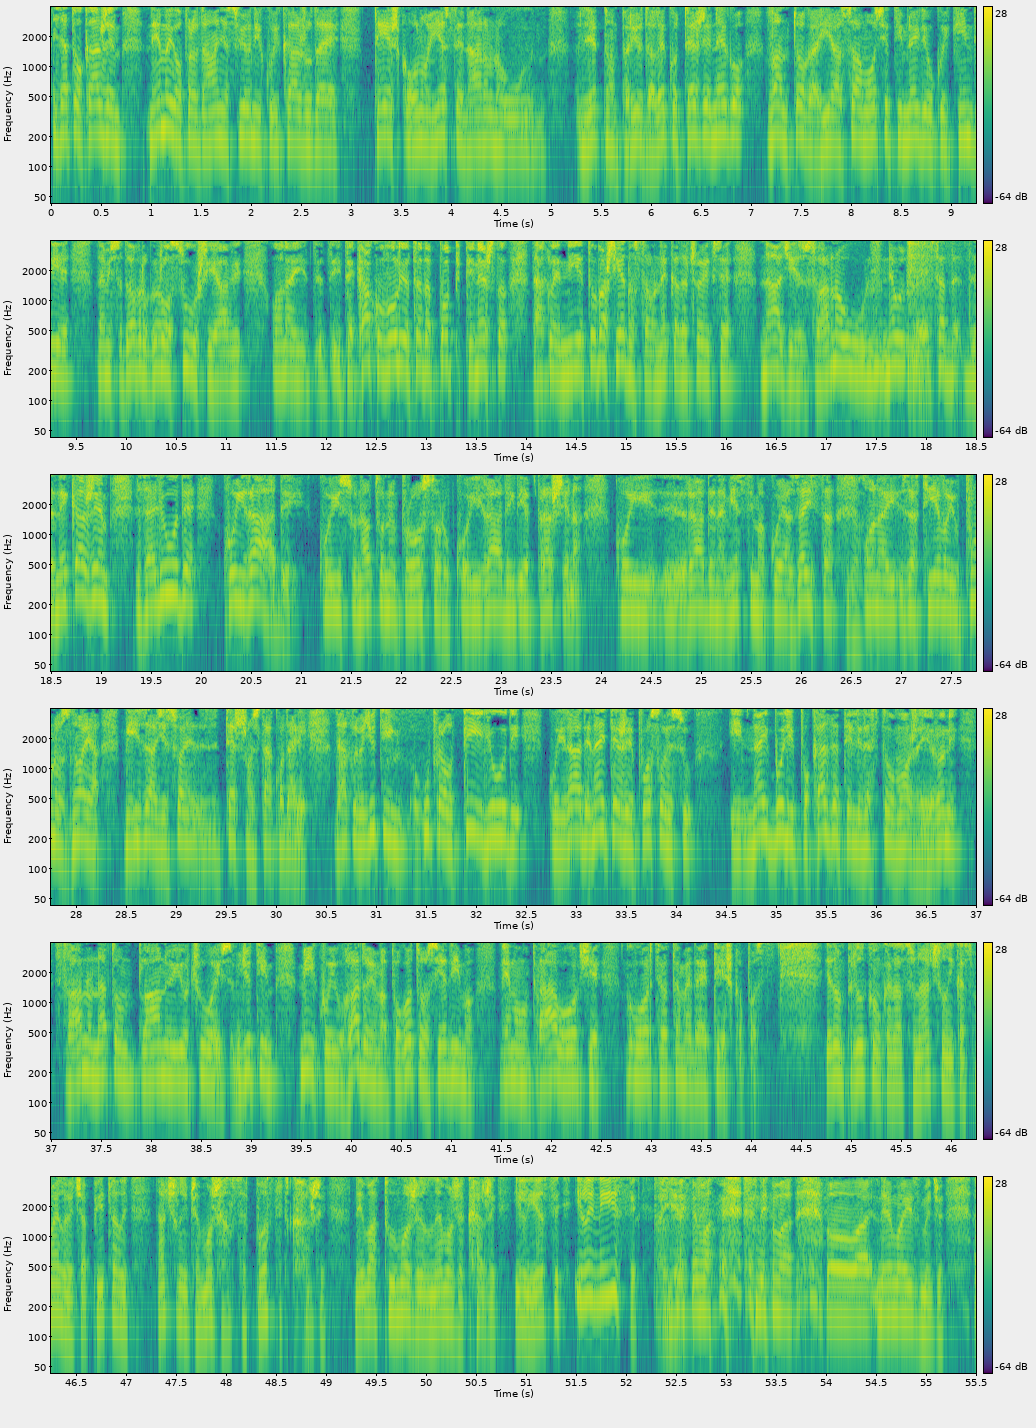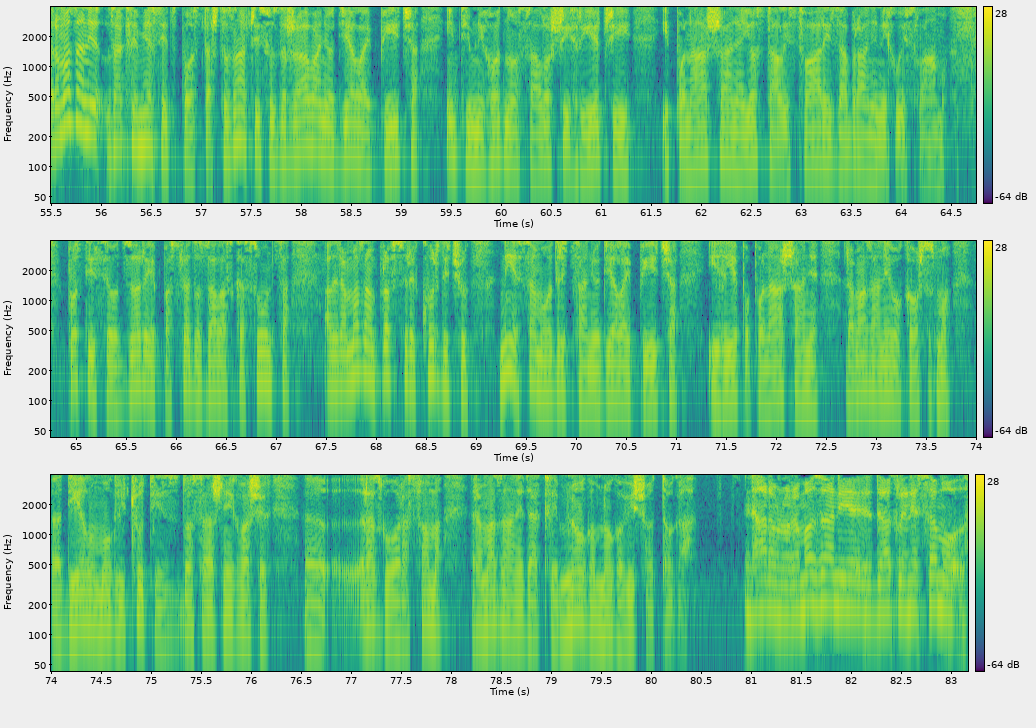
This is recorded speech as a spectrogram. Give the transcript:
i zato kažem, nemaju opravdanja svi oni koji kažu da je teško, ono jeste naravno u ljetnom periodu daleko teže nego van toga. I ja sam osjetim negdje u Kojkindije da mi se dobro grlo suši, ja bi onaj, i kako volio tada popiti nešto. Dakle, nije to baš jednostavno. Nekada čovjek se nađe stvarno u, ne, e, sad da ne kažem za ljude koji rade, koji su na otvornom prostoru, koji rade gdje je prašina, koji e, rade na mjestima koja zaista onaj zahtijevaju puno znoja, gdje izađe sva tečnost tako dalje. Dakle, međutim, upravo ti ljudi koji rade najteže poslove su i najbolji pokazatelji da se to može, jer oni stvarno na tom planu i očuvaju se. Međutim, mi koji u hladovima pogotovo sjedimo, nemamo pravo uopće govoriti o tome da je teško postiti. Jednom prilikom kada su načelnika Smajlovića pitali, načelniče može li se postiti, kaže, nema tu može ili ne može, kaže, ili jesi ili nisi. Pa nema, nema, ovaj, nema između. Ramazan je, dakle, mjesec posta, što znači suzdržavanje od jela i pića, intimnih odnosa, loših riječi i ponašanja i ostali stvari zabranjenih u islamu. Posti se od zore pa sve do zalaska sunca, ali Ramazan profesore Kurdiću nije samo odricanje od jela i pića i lijepo ponašanje. Ramazan, evo kao što smo e, dijelom mogli čuti iz dosadašnjeg vašeg e, razgovora s vama, Ramazan je dakle mnogo, mnogo više od toga. Naravno, Ramazan je dakle ne samo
